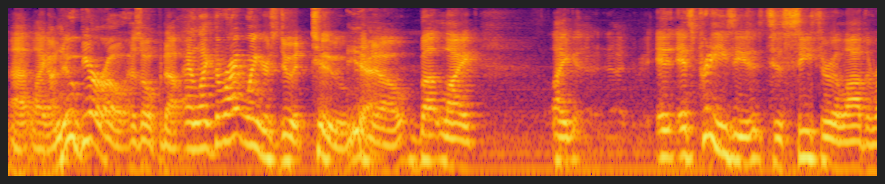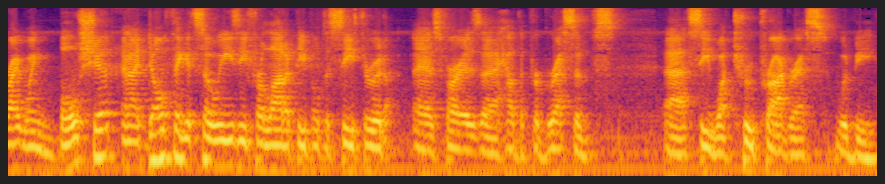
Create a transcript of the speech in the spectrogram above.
uh, like a new bureau has opened up and like the right wingers do it too you know but like like it, it's pretty easy to see through a lot of the right wing bullshit and I don't think it's so easy for a lot of people to see through it as far as uh, how the progressives uh, see what true progress would be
